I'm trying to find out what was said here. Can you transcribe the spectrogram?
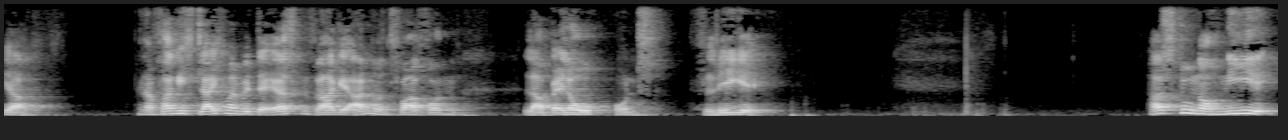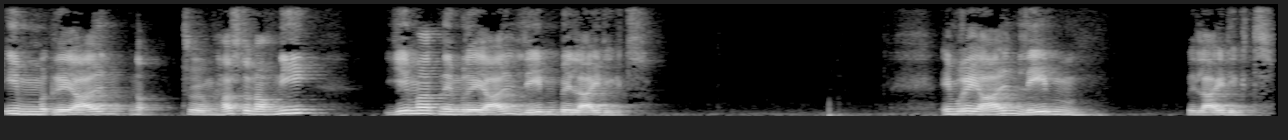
Ja, dann fange ich gleich mal mit der ersten Frage an und zwar von Labello und Pflege. Hast du noch nie im realen, Entschuldigung, hast du noch nie jemanden im realen Leben beleidigt? Im realen Leben beleidigt.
